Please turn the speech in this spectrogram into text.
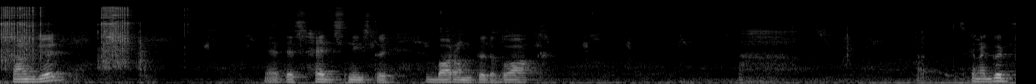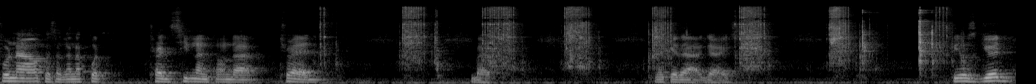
Sounds good? Yeah this head needs to bottom to the block. It's gonna good for now because I'm gonna put thread sealant on that thread but look at that guys. Feels good.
